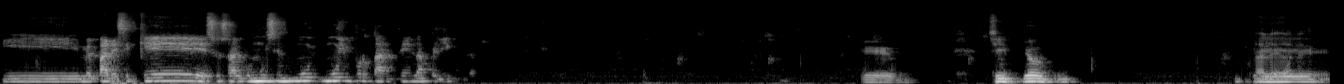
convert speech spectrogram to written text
Y me parece que eso es algo muy, muy, muy importante en la película. Eh, sí, yo... Eh,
